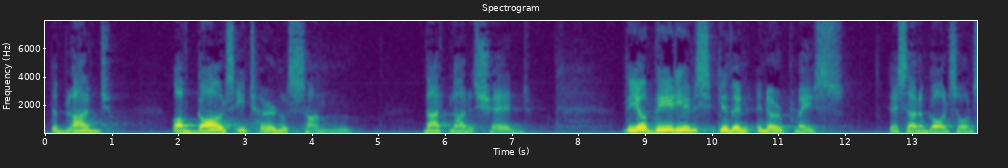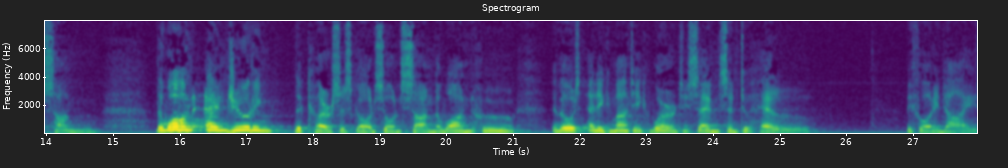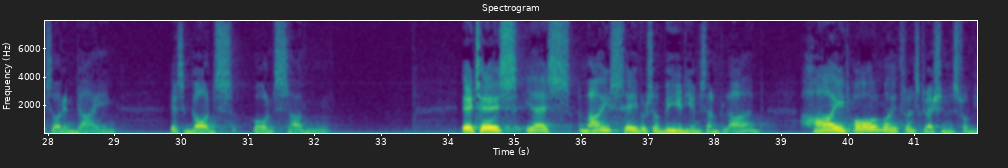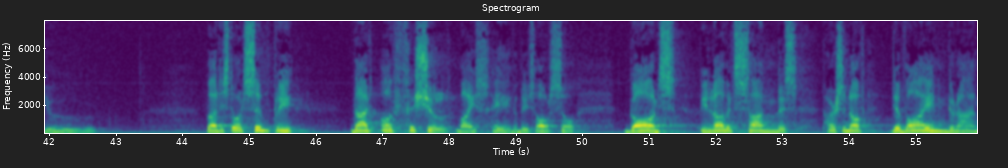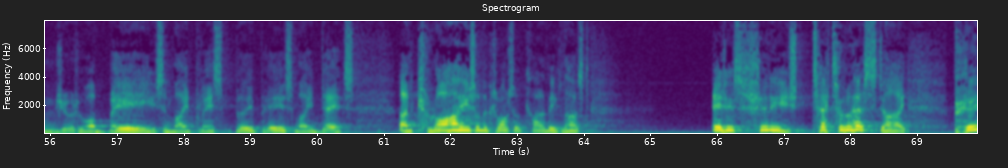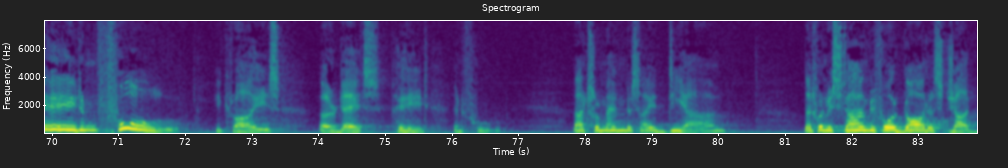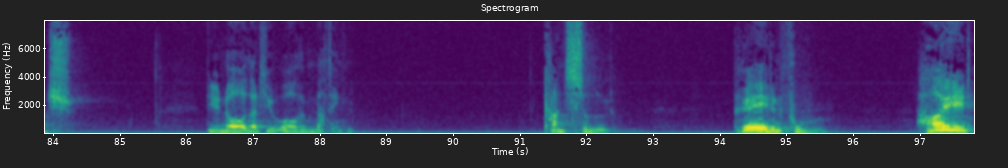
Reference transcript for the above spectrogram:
the blood of God's eternal Son, that blood is shed. The obedience given in our place is that of God's own Son. The one enduring the curse is God's own Son, the one who, in those enigmatic words, he sends into hell before he dies or in dying, is God's own Son. It is, yes, my Saviour's obedience and blood hide all my transgressions from you. But it's not simply that official, my Savior, but it's also God's beloved Son, this person of divine grandeur who obeys in my place, pays my debts, and cries on the cross of Calvary last, It is finished, tetelestai paid in full. He cries, Our debts paid in full. That tremendous idea that when we stand before God as judge, do you know that you owe him nothing? Cancelled, paid in full. Hide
